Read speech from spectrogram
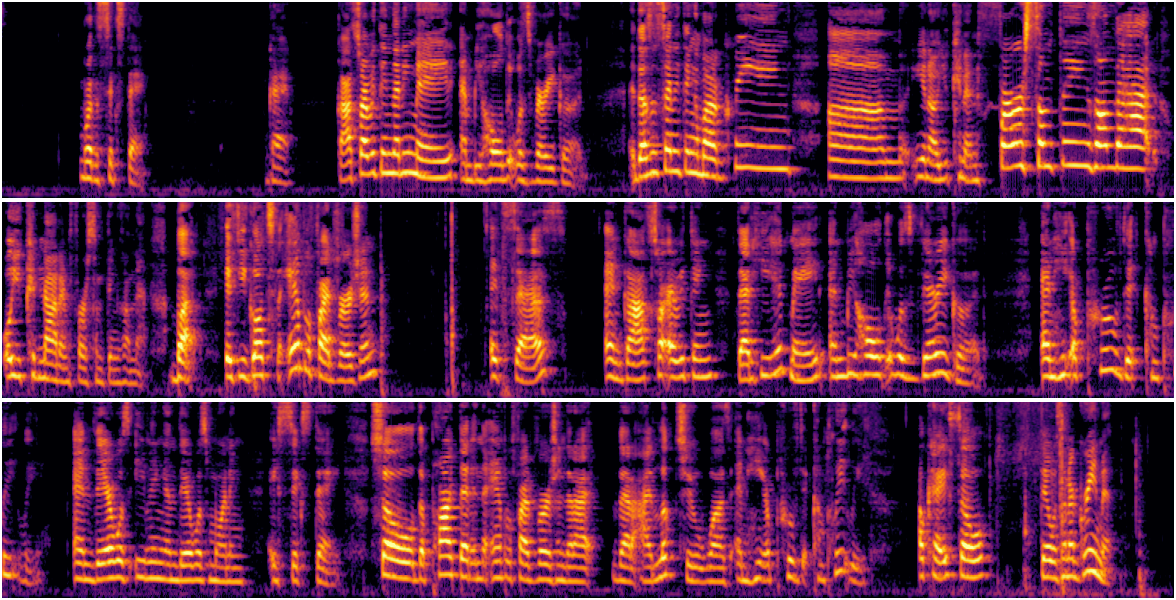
were the sixth day. Okay. God saw everything that he made, and behold, it was very good. It doesn't say anything about agreeing. Um, you know, you can infer some things on that, or you could not infer some things on that. But if you go to the Amplified version, it says, And God saw everything that he had made, and behold, it was very good. And he approved it completely. And there was evening and there was morning, a sixth day. So the part that in the amplified version that I that I looked to was and he approved it completely. Okay, so there was an agreement.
